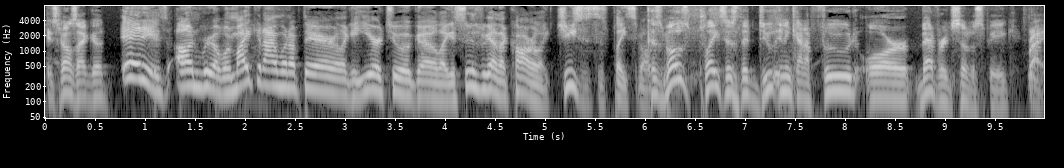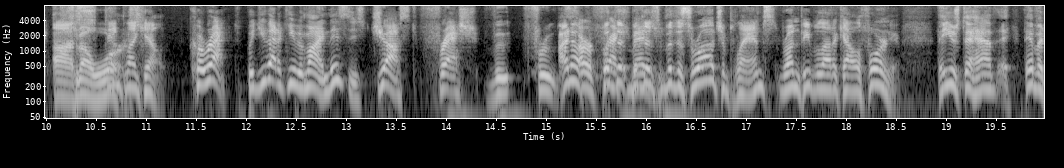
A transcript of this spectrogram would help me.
It smells that good. It is unreal. When Mike and I went up there like a year or two ago, like as soon as we got in the car, we're like, Jesus, this place smells. Because most places that do any kind of food or beverage, so to speak, Right. uh, Smell stink worse. like hell. Correct. But you got to keep in mind, this is just fresh vo- fruits. I know, Or but fresh the, but, the, veggies. but the sriracha plants run people out of California. They used to have they have a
